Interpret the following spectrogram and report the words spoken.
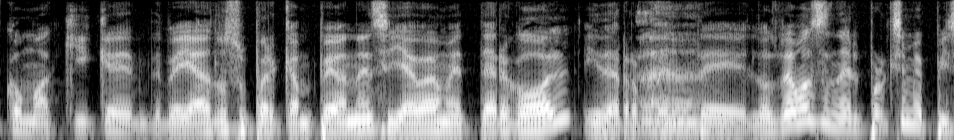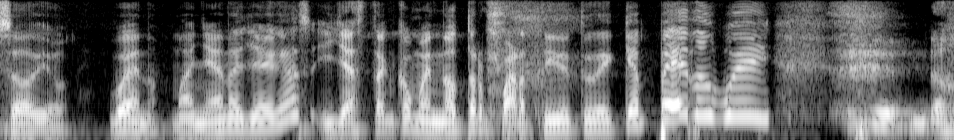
como aquí que veías los supercampeones y ya iba a meter gol y de repente los vemos en el próximo episodio. Bueno, mañana llegas y ya están como en otro partido y tú de ¿qué pedo, güey? No.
